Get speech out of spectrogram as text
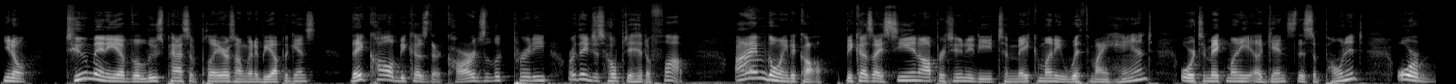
You know, too many of the loose passive players I'm going to be up against, they call because their cards look pretty or they just hope to hit a flop. I'm going to call because I see an opportunity to make money with my hand or to make money against this opponent or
